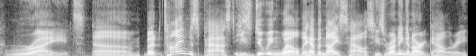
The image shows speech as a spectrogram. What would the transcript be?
right um but time has passed. He's doing well. They have a nice house. He's running an art gallery.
